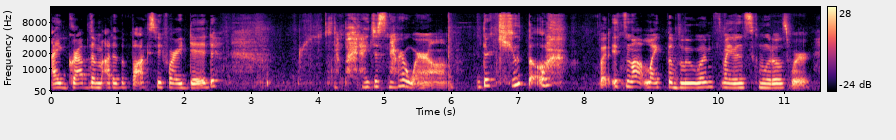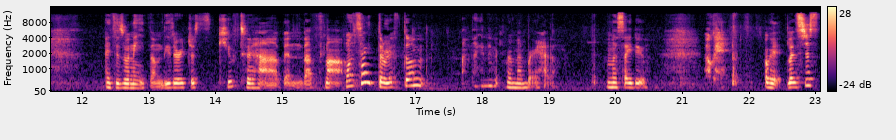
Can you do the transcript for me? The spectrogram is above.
I grabbed them out of the box before I did. But I just never wear them. They're cute though. but it's not like the blue ones. My Vince were I just want to eat them. These are just cute to have and that's not. Once I thrift them, gonna remember I had them. Unless I do. Okay. Okay, let's just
